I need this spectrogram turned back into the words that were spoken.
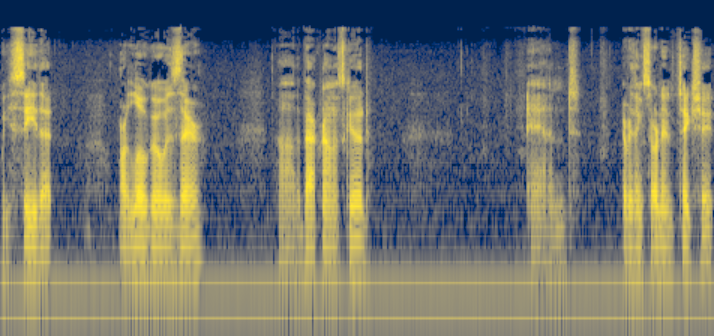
we see that our logo is there, uh, the background is good, and everything's starting to take shape.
